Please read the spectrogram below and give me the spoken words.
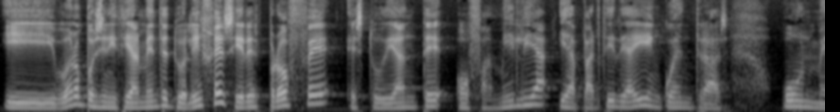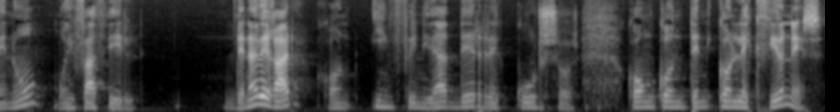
Y bueno, pues inicialmente tú eliges si eres profe, estudiante o familia y a partir de ahí encuentras un menú muy fácil de navegar con infinidad de recursos, con, con lecciones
